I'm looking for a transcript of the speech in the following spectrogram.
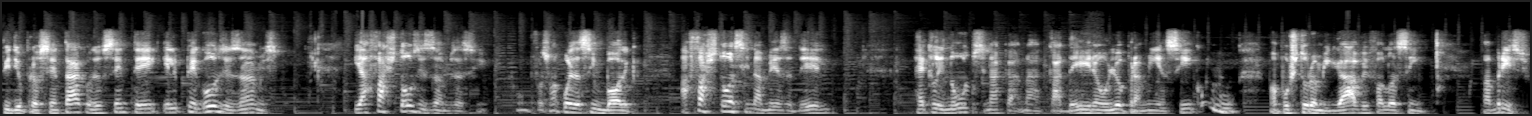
pediu para eu sentar. Quando eu sentei, ele pegou os exames e afastou os exames assim, como se fosse uma coisa simbólica. Afastou assim na mesa dele, reclinou-se na, na cadeira, olhou para mim assim, com uma postura amigável e falou assim: Fabrício,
